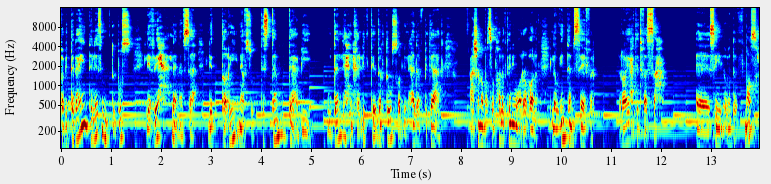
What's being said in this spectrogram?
فبالتبعية انت لازم تبص للرحلة نفسها للطريق نفسه تستمتع بيه. وده اللي هيخليك تقدر توصل للهدف بتاعك. عشان أبسطها لك تاني وأقربها لك. لو انت مسافر رايح تتفسح آه سي لو انت في مصر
